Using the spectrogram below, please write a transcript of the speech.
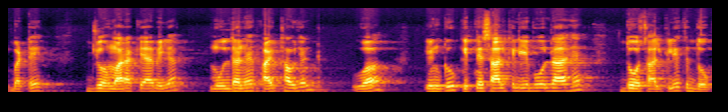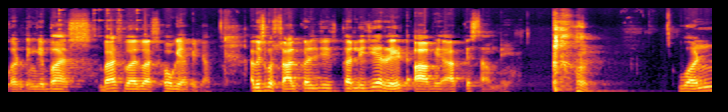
बटे जो हमारा क्या है भैया? मूलधन है फाइव थाउज़ेंड वह इंटू कितने साल के लिए बोल रहा है? दो साल के लिए तो दो कर देंगे, बस बस बस बस, हो गया भैया। अब इसको सॉल्व कर लीजिए कर लीजिए रेट आ गया आपके सामने। One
